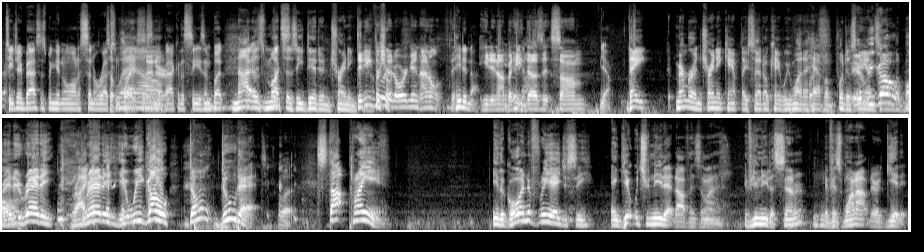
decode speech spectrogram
TJ Bass has been getting a lot of center reps To in practice the back of the season, but Not uh, as much as he did in training. Did he do For it sure. at Oregon? I don't. Think, He did not. He did not, but He he did does it some. Yeah. They remember in training camp they said, "Okay, we want to have him put his Here we hands on the go. ball." Ready, ready. Right? Ready. Here we go. Don't do that. What? Stop playing. Either go into free agency and get what you need at the offensive line. If you need a center, mm-hmm. if it's one out there, get it.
